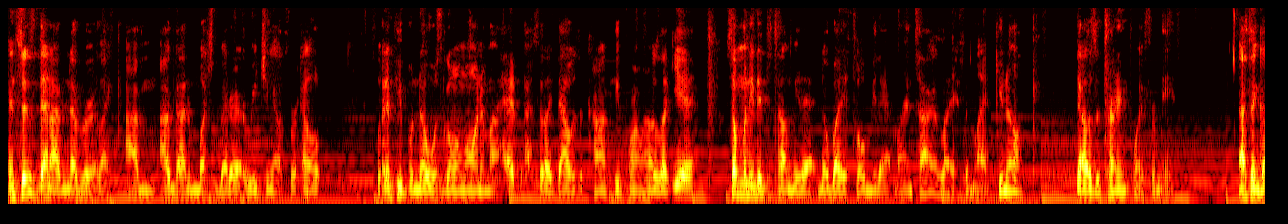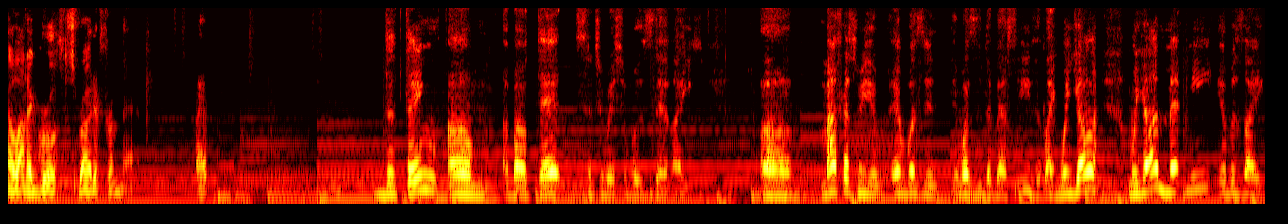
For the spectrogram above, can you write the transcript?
And since then, I've never like I'm I've gotten much better at reaching out for help, letting people know what's going on in my head. I feel like that was a concrete point. I was like, "Yeah, someone needed to tell me that. Nobody's told me that my entire life, and like you know, that was a turning point for me. I think a lot of growth sprouted from that. The thing um about that situation was that like um my freshman year it wasn't it wasn't the best either. Like when y'all when y'all met me it was like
